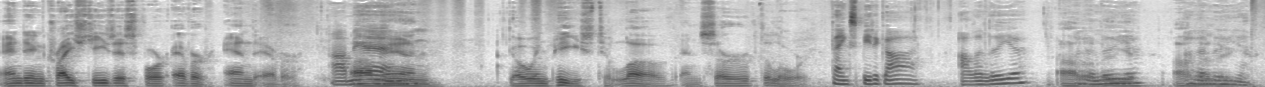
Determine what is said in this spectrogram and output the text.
and in Christ Jesus forever and ever. Amen. Amen. Go in peace to love and serve the Lord. Thanks be to God. Alleluia. Alleluia. Alleluia. Alleluia.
